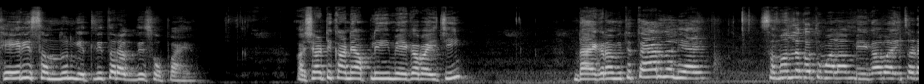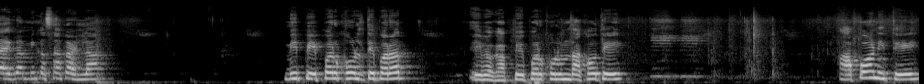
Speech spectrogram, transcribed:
थेरी समजून घेतली तर अगदी सोपं आहे. अशा ठिकाणी आपली ही मेघाबाईची डायग्राम इथे तयार झाली आहे. समजलं का तुम्हाला मेघाबाईचा डायग्राम मी कसा काढला? मी पेपर खोलते परत. हे बघा पेपर खोलून दाखवते. आपण इथे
